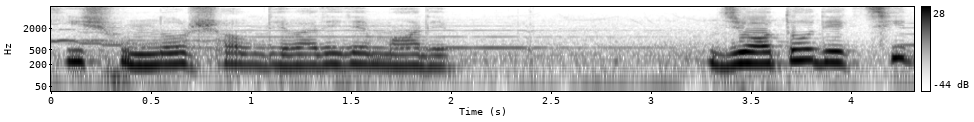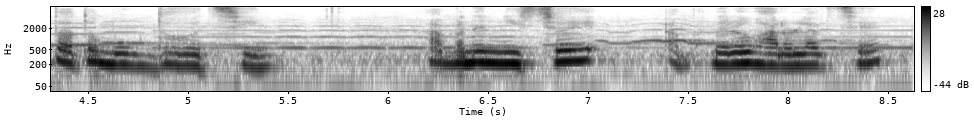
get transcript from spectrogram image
কি সুন্দর সব দেবাদিদেব মহাদেব। যত দেখছি তত মুগ্ধ হচ্ছি। আপনাদের নিশ্চয়ই আপনাদেরও ভালো লাগছে।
